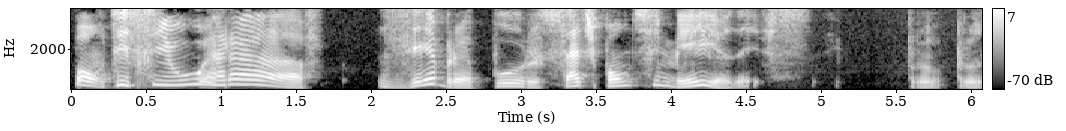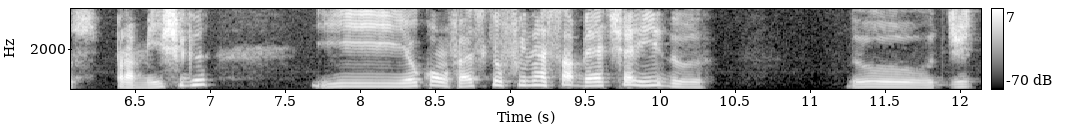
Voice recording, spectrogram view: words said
Bom, TCU era zebra por sete pontos e meio, Davis, para Michigan. E eu confesso que eu fui nessa bet aí do, do de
